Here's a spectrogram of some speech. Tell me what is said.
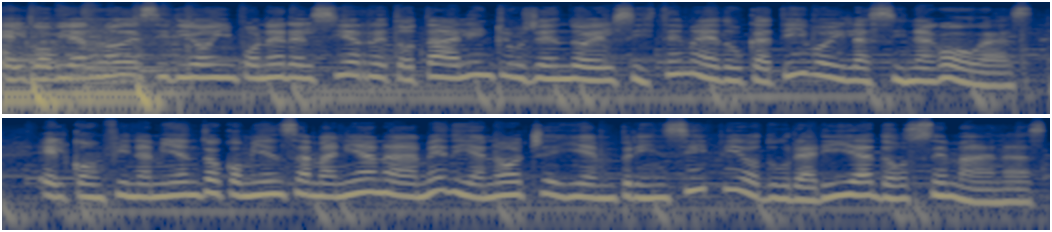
El gobierno decidió imponer el cierre total, incluyendo el sistema educativo y las sinagogas. El confinamiento comienza mañana a medianoche y en principio duraría dos semanas.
